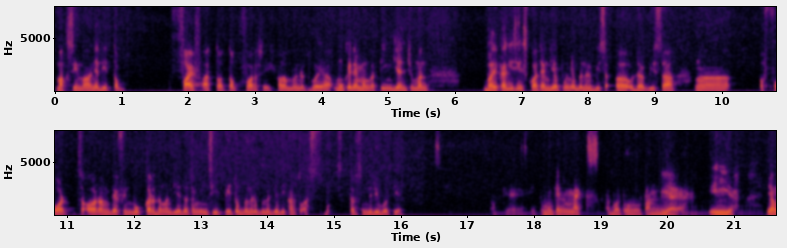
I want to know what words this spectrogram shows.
maksimalnya di top 5 atau top 4 sih kalau menurut gue ya. Mungkin emang ketinggian cuman balik lagi sih squad yang dia punya bener bisa eh, udah bisa nge afford seorang Devin Booker dengan dia datengin CP itu bener-bener jadi kartu as tersendiri buat dia. Oke, itu mungkin max buat urutan dia ya. Iya. Yang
